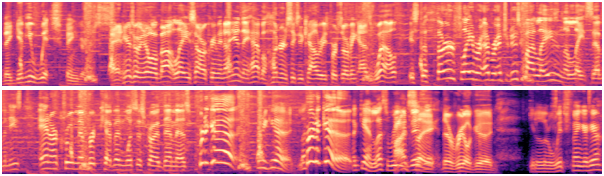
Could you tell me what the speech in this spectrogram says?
they give you witch fingers. And here's what we know about Lay's sour cream and onion. They have 160 calories per serving as well. It's the third flavor ever introduced by Lay's in the late 70s, and our crew member Kevin once described them as pretty good. Pretty good. Let's, Pretty good. again, let's revisit. I'd say they're real good. Get a little witch finger here.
